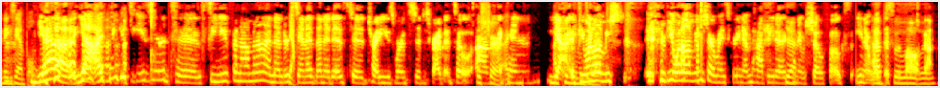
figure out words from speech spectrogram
an example. Yeah, yeah. I think it's easier to see phenomena and understand yeah. it than it is to try to use words to describe it. So um, sure. I can I, yeah, I if you want to let me if you want to let me share my screen, I'm happy to yeah. kind of show folks, you know, what Absolutely. this is all about.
